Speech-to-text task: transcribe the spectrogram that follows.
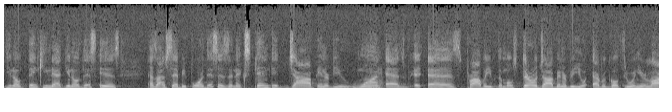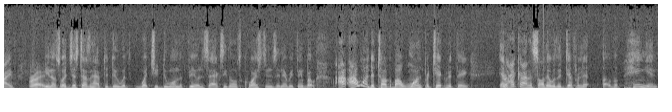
you know, thinking that, you know, this is, as I've said before, this is an extended job interview, one Mm-hmm. as as probably the most thorough job interview you'll ever go through in your life. Right. You know, so it just doesn't have to do with what you do on the field. It's actually those questions and everything. But I, I wanted to talk about one particular thing, and I kind of saw there was a difference of opinion.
